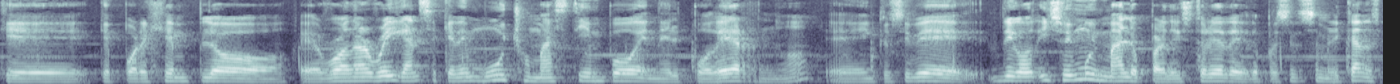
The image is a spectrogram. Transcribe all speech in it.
que, que por ejemplo, eh, Ronald Reagan se quede mucho más tiempo en el poder, ¿no? Eh, inclusive, digo, y soy muy malo para la historia de, de, presidentes americanos,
